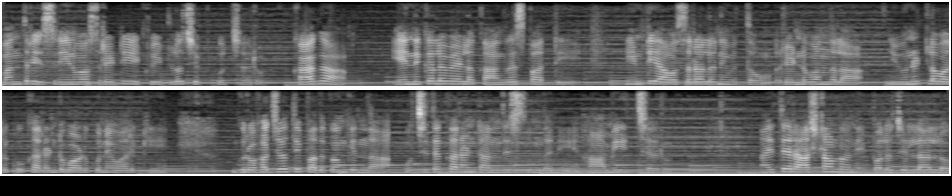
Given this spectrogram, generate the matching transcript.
మంత్రి శ్రీనివాసరెడ్డి ఈ ట్వీట్లో చెప్పుకొచ్చారు. కాగా ఎన్నికల వేళ కాంగ్రెస్ పార్టీ ఇంటి అవసరాల నిమిత్తం రెండు వందల యూనిట్ల వరకు కరెంటు వాడుకునే వారికి గృహజ్యోతి పథకం కింద ఉచిత కరెంటు అందిస్తుందని హామీ ఇచ్చారు. అయితే రాష్ట్రంలోని పలు జిల్లాల్లో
